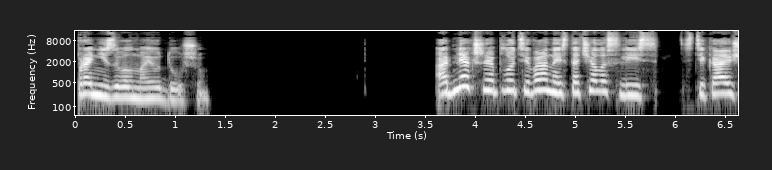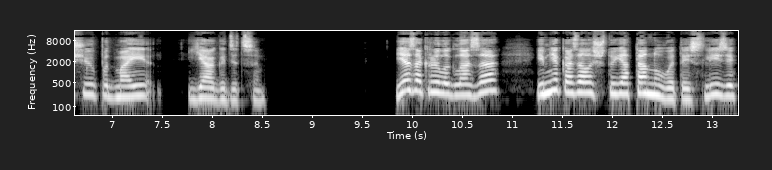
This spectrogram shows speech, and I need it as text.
пронизывал мою душу. Обмякшая плоть Ивана источала слизь, стекающую под мои ягодицы. Я закрыла глаза, и мне казалось, что я тону в этой слизи,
